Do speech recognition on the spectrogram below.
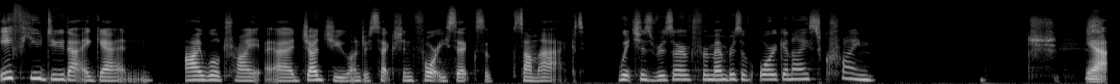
If you do that again, I will try uh, judge you under section 46 of some act, which is reserved for members of organized crime. Jeez. Yeah.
